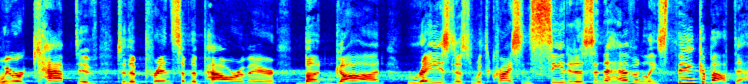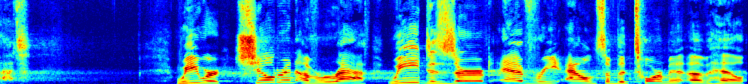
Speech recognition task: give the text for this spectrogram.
We were captive to the prince of the power of air, but God raised us with Christ and seated us in the heavenlies. Think about that. We were children of wrath. We deserved every ounce of the torment of hell.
